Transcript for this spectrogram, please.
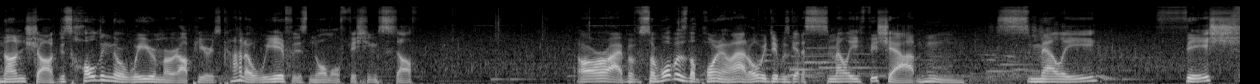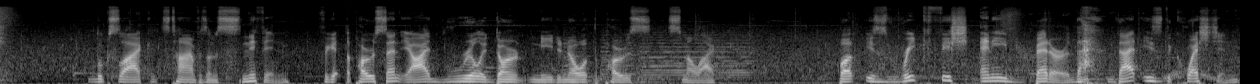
nunchuck, just holding the Wii remote up here is kind of weird for this normal fishing stuff. Alright, but so what was the point of that? All we did was get a smelly fish out. Hmm. Smelly fish. Looks like it's time for some sniffing. Forget the pose scent? Yeah, I really don't need to know what the Poes smell like. But is reek fish any better? That That is the question.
